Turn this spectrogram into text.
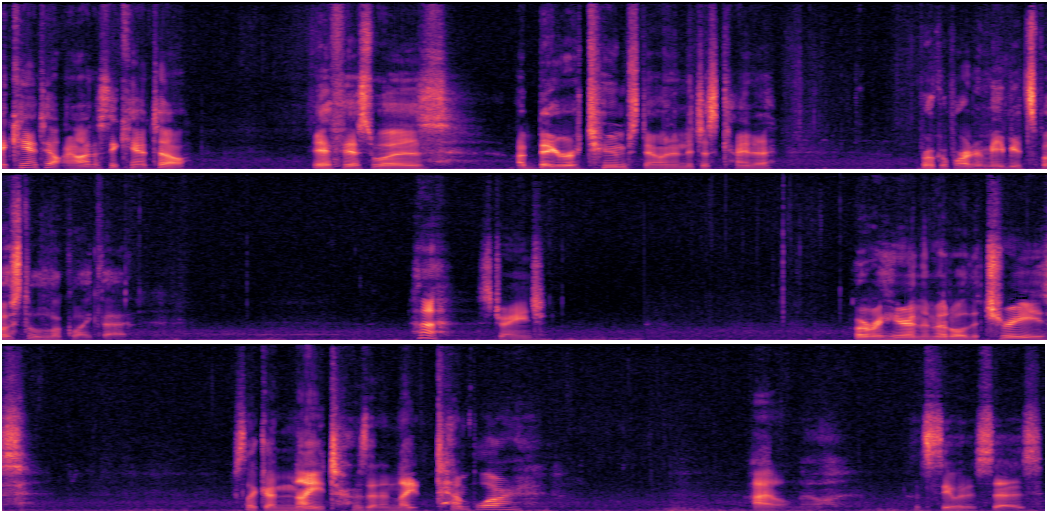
I can't tell. I honestly can't tell if this was a bigger tombstone and it just kind of broke apart, or maybe it's supposed to look like that. Huh, strange. Over here in the middle of the trees, it's like a knight. Was that a knight Templar? I don't know. Let's see what it says.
